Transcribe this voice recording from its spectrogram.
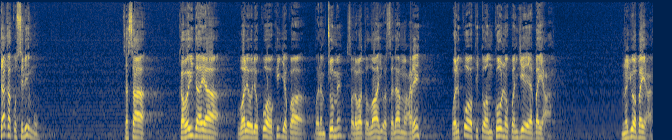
taka kusilimu sasa kawaida ya wale waliokuwa wakija kwa bwana mtume sallallahu wasalamu alayhi walikuwa wakitoa mkono kwa njia ya bai'a mnajua bai'a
